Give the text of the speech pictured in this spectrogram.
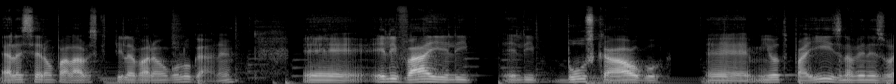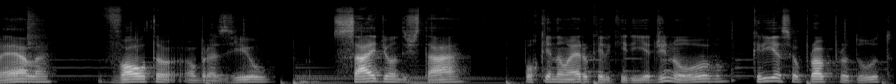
elas serão palavras que te levarão a algum lugar, né? É, ele vai, ele, ele busca algo é, em outro país, na Venezuela, volta ao Brasil, sai de onde está, porque não era o que ele queria, de novo, cria seu próprio produto,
